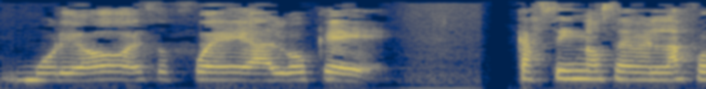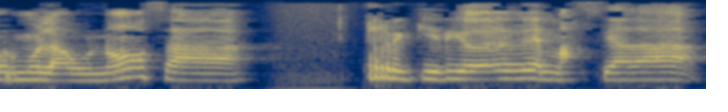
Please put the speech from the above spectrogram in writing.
murió, eso fue algo que casi no se ve en la Fórmula 1, o sea, requirió de demasiada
